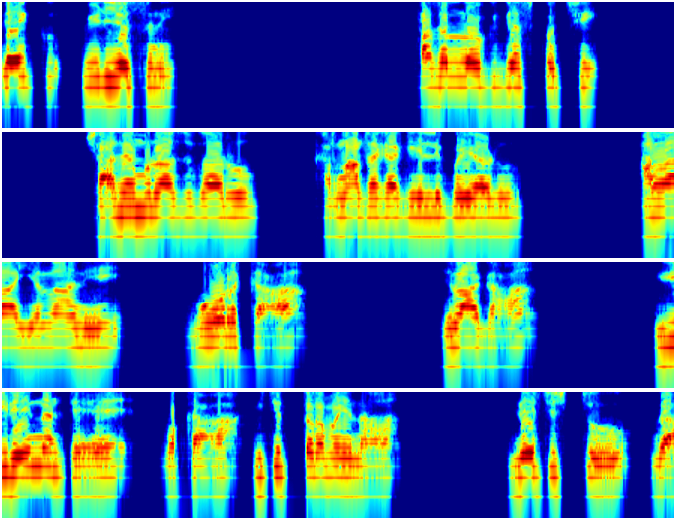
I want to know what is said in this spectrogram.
ఫేక్ వీడియోస్ని ప్రజల్లోకి తీసుకొచ్చి శాలేమురాజు గారు కర్ణాటకకి వెళ్ళిపోయాడు. అలా ఇలా అని ఊరక ఇలాగా వీరేంటంటే ఒక విచిత్రమైన లేటెస్టుగా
